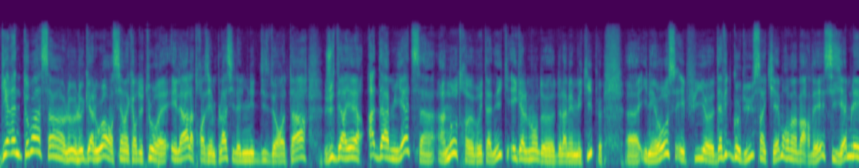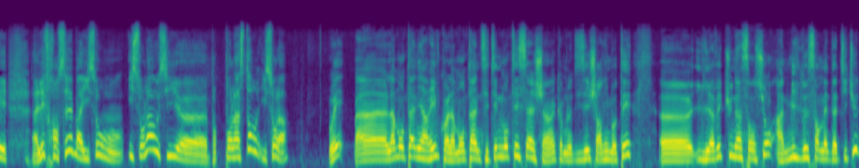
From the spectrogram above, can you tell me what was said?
Guerin Thomas, hein, le, gallois, ancien vainqueur du Tour, est, est là, la troisième place. Il a une minute 10 de retard. Juste derrière, Adam Yates, un, autre Britannique, également de, la même équipe, euh, Ineos. Et puis euh, David Godu, cinquième, Romain Bardet, sixième. Les, les Français, bah, ils, sont, là aussi. euh, pour l'instant, ils sont là. Oui, ben, la montagne arrive quoi. La montagne, c'était une montée sèche, hein, comme le disait Charlie Motet. Euh, il y avait qu'une ascension à 1200 mètres d'altitude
